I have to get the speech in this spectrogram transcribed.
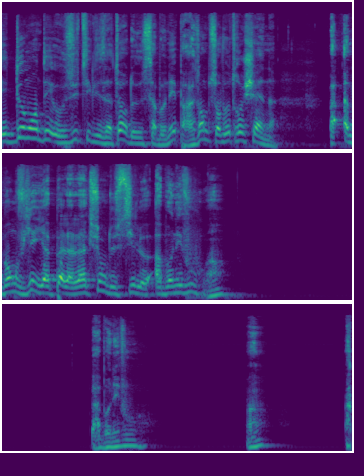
et demandez aux utilisateurs de s'abonner par exemple sur votre chaîne. Bah, un bon vieil appel à l'action du style abonnez-vous. Hein bah, abonnez-vous. Hein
